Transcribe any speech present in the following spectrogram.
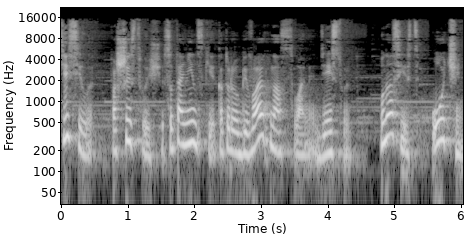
те силы, фашистующие, сатанинские, которые убивают нас с вами, действуют. У нас есть очень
